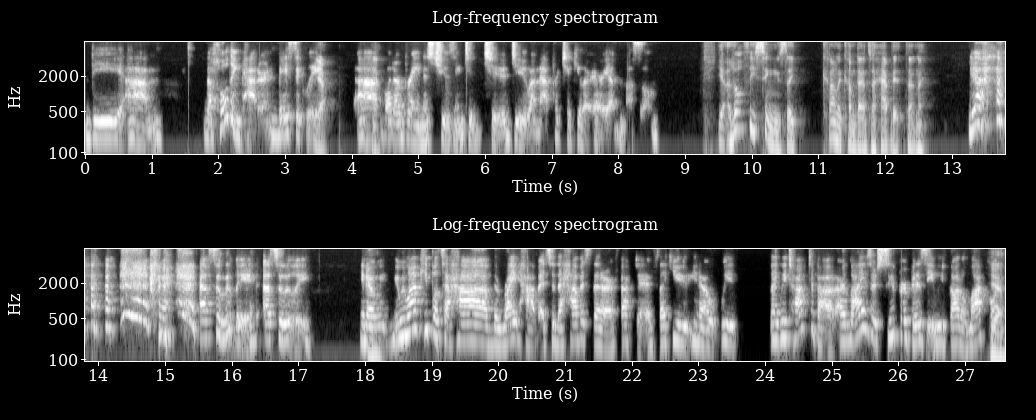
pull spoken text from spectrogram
the um, the holding pattern, basically. Yeah. Uh, yeah. What our brain is choosing to to do on that particular area of muscle. Yeah, a lot of these things they kind of come down to habit, don't they? Yeah, absolutely, absolutely. You know, we, we want people to have the right habits or the habits that are effective. Like you, you know, we like we talked about, our lives are super busy. We've got a lot going yeah.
